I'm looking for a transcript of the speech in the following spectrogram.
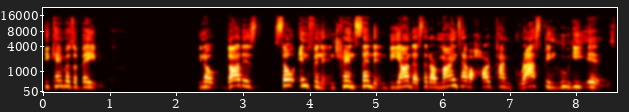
He came as a baby. You know, God is so infinite and transcendent and beyond us that our minds have a hard time grasping who He is.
